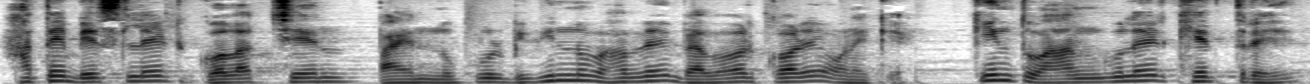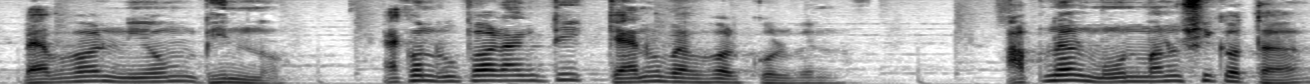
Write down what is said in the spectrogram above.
হাতে ব্রেসলেট গলার চেন পায়ের নুপুর বিভিন্নভাবে ব্যবহার করে অনেকে। কিন্তু আঙ্গুলের ক্ষেত্রে ব্যবহার নিয়ম ভিন্ন। এখন রূপার আংটি কেন ব্যবহার করবেন? আপনার মন মানসিকতা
